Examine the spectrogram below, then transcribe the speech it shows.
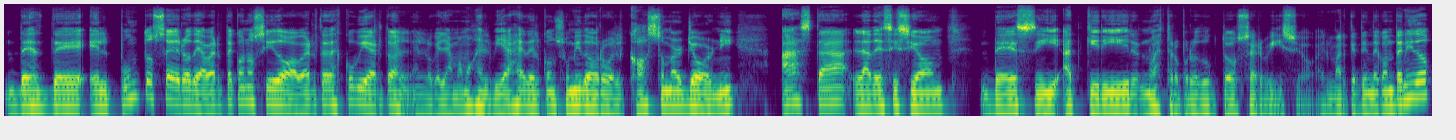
desde el punto cero de haberte conocido o haberte descubierto en lo que llamamos el viaje del consumidor o el customer journey hasta la decisión de si adquirir nuestro producto o servicio. El marketing de contenido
